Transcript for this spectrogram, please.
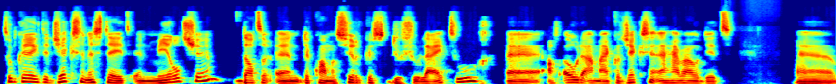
Toen kreeg de Jackson Estate een mailtje dat er een, er kwam een Circus du Soleil tour eh, als ode aan Michael Jackson en hij wou dit ehm,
